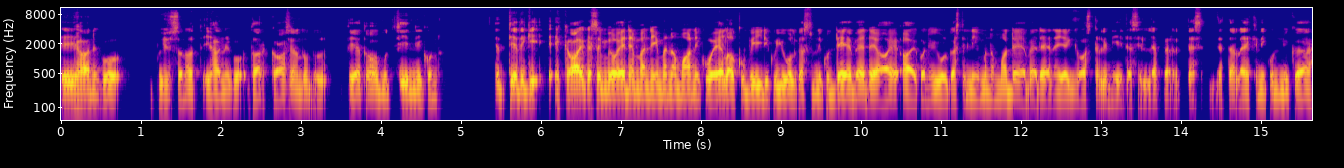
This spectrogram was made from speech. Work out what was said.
ei ihan niin kuin, pysy sanoa, että ihan niin kuin, tarkkaa asiantuntijatietoa, mutta siinä niin kuin, ja tietenkin ehkä aikaisemmin on enemmän nimenomaan niin elokuvia niin kuin julkaistu niin DVD-aikoina niin julkaistiin nimenomaan DVD, ja jengi osteli niitä sille periaatteessa. Ja tällä ehkä niin kuin nykyään,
